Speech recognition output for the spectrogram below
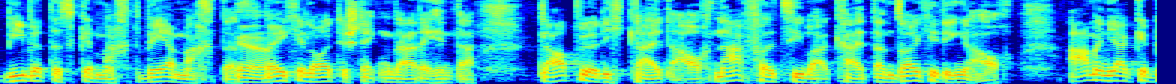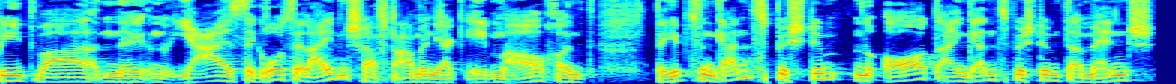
Wie wird das gemacht? Wer macht das? Ja. Welche Leute stecken da dahinter? Glaubwürdigkeit auch, Nachvollziehbarkeit, dann solche Dinge auch. Armagnac-Gebiet war eine, ja, ist eine große Leidenschaft, Armagnac eben auch. Und da gibt es einen ganz bestimmten Ort, ein ganz bestimmter Mensch.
